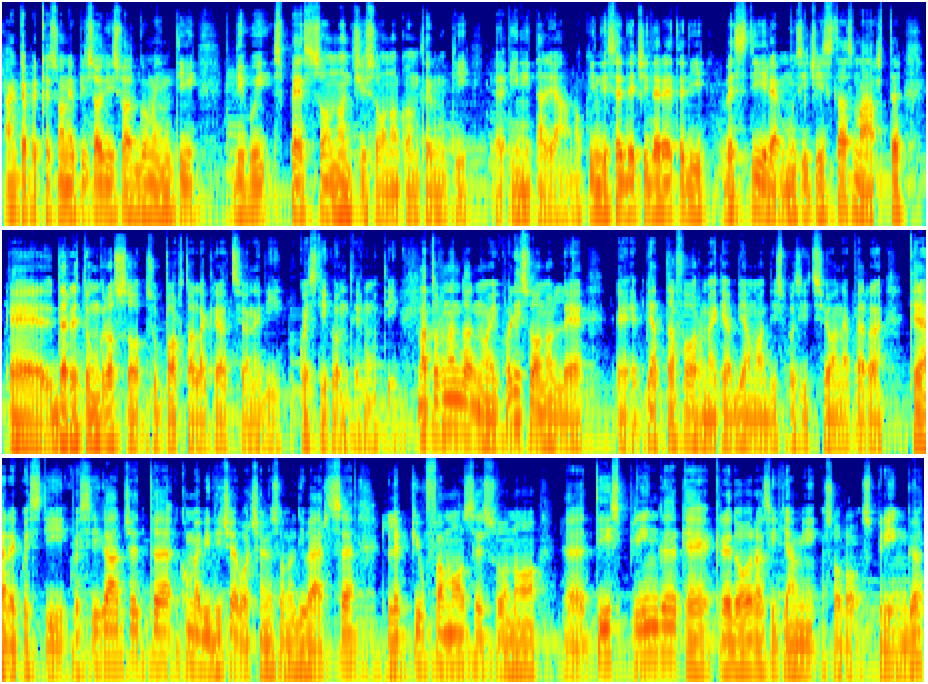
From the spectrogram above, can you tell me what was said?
anche perché sono episodi su argomenti di cui spesso non ci sono contenuti eh, in italiano. Quindi se deciderete di vestire musicista smart eh, darete un grosso supporto alla creazione di questi contenuti. Ma tornando a noi, quali sono le eh, piattaforme che abbiamo a disposizione per creare questi, questi gadget? Come vi dicevo ce ne sono diverse, le più famose sono eh, Teespring che credo ora si chiami solo Spring,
